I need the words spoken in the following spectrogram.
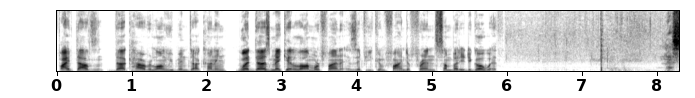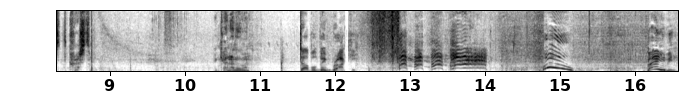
5,000 duck, however long you've been duck hunting. What does make it a lot more fun is if you can find a friend, somebody to go with. That's crystal. I got another one. Double, baby. Rocky! Woo! Baby!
